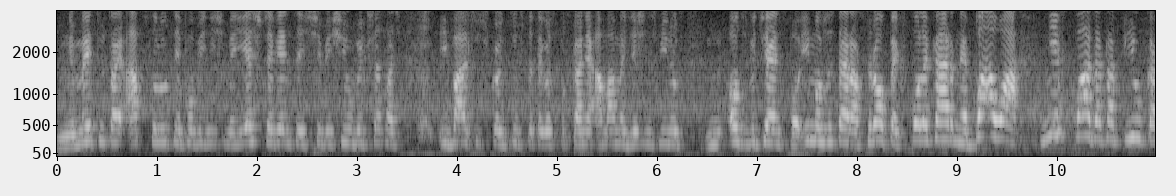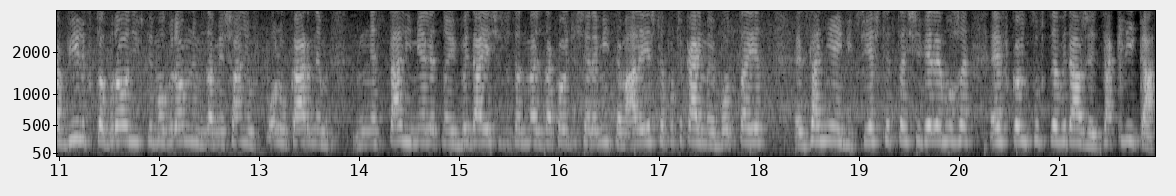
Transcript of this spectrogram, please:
My tutaj absolutnie powinniśmy jeszcze więcej z siebie sił wykrzesać i walczyć w końcówce tego spotkania, a mamy 10 minut mm, o zwycięstwo. I może teraz Ropek w pole karne, Bała! Nie wpada ta piłka, Wilk to broni w tym ogromnym zamieszaniu w polu karnym mm, Stali Mielec, no i wydaje się, że ten mecz zakończy się remisem, ale jeszcze poczekajmy, bo tutaj jest Zaniewicz, jeszcze tutaj się wiele może e, w końcówce wydarzyć. Zaklika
